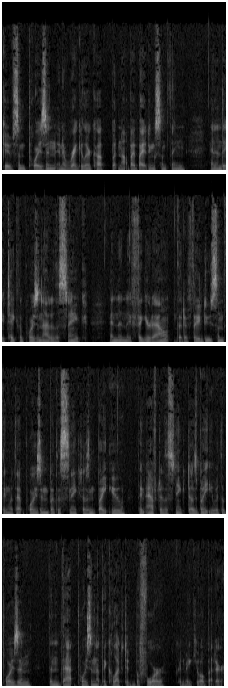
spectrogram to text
give some poison in a regular cup, but not by biting something, and then they take the poison out of the snake and then they figured out that if they do something with that poison but the snake doesn't bite you, then after the snake does bite you with the poison, then that poison that they collected before could make you all better.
